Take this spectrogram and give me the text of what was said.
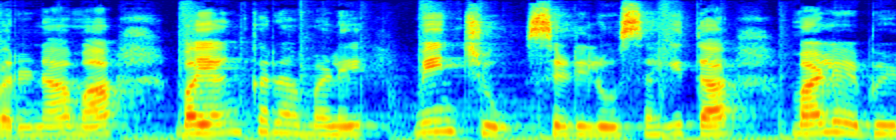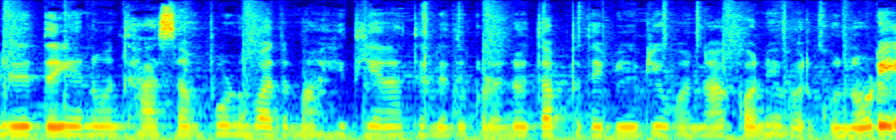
ಪರಿಣಾಮ, ಭಯಂಕರ ಮಳೆ, ಮಿಂಚು, ಸಿಡಿಲು ಸಹಿತ ಮಳೆ ಬೀಳಲಿದೆ ಎನ್ನುವಂತಹ ಸಂಪೂರ್ಣವಾದ ಮಾಹಿತಿಯನ್ನು ತಿಳಿದುಕೊಳ್ಳಲು ತಪ್ಪದೆ ವಿಡಿಯೋವನ್ನು ಕೊನೆವರೆಗೂ ನೋಡಿ.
